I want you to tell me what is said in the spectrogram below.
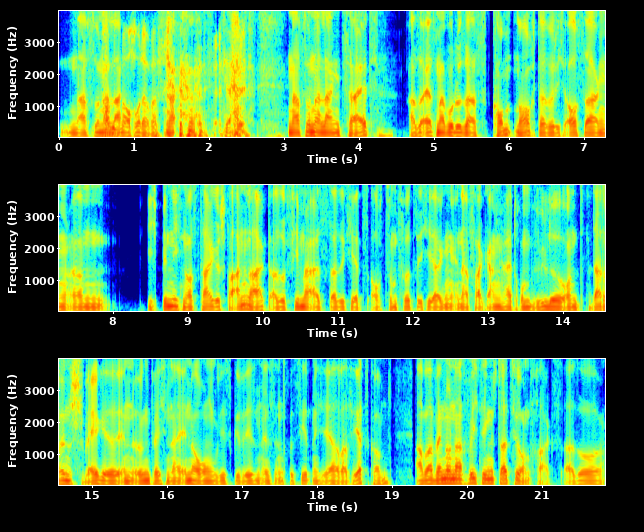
nach so einer langen noch oder was? Na, ja, nach so einer langen Zeit. Also erstmal, wo du sagst, kommt noch, da würde ich auch sagen, ähm, ich bin nicht nostalgisch veranlagt, also vielmehr als dass ich jetzt auch zum 40-Jährigen in der Vergangenheit rumwühle und darin schwelge in irgendwelchen Erinnerungen, wie es gewesen ist, interessiert mich eher, was jetzt kommt. Aber wenn du nach wichtigen Stationen fragst, also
